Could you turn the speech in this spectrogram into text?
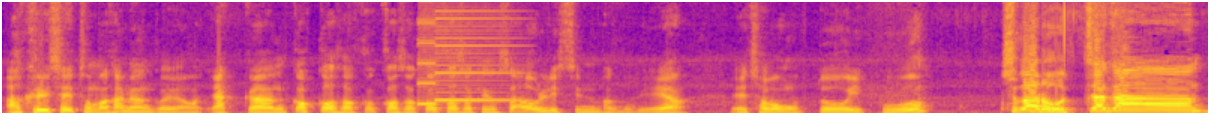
아크릴 쉐이통만 가능한 거예요. 약간 꺾어서 꺾어서 꺾어서 계속 쌓아 올릴 수 있는 방법이에요. 예, 저 방법도 있고. 추가로 짜잔!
